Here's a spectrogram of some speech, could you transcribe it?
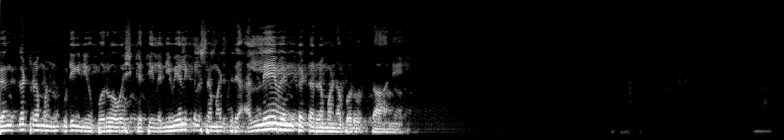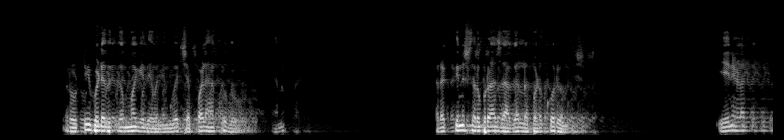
ವೆಂಕಟರಮಣ ಗುಡಿಗೆ ನೀವು ಬರುವ ಅವಶ್ಯಕತೆ ಇಲ್ಲ. ನೀವೆಲ್ಲಿ ಕೆಲಸ ಮಾಡಿದರೆ ಅಲ್ಲೇ ವೆಂಕಟರಮಣ ಬರುತ್ತಾನೆ. ರೊಟ್ಟಿ ಬಡಿಯೋದು ಕಮ್ಮಾಗಿದ್ದೇವೆ ನಿಮ್ಗೆ ಚಪ್ಪಾಳೆ ಹಾಕೋದು ರಕ್ತಿನ ಸರಬರಾಜು ಆಗಲ್ಲ, ಬಡ್ಕೋರಿ ಒಂದಿಷ್ಟು. ಏನು ಹೇಳಕತ್ತೀವಿ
